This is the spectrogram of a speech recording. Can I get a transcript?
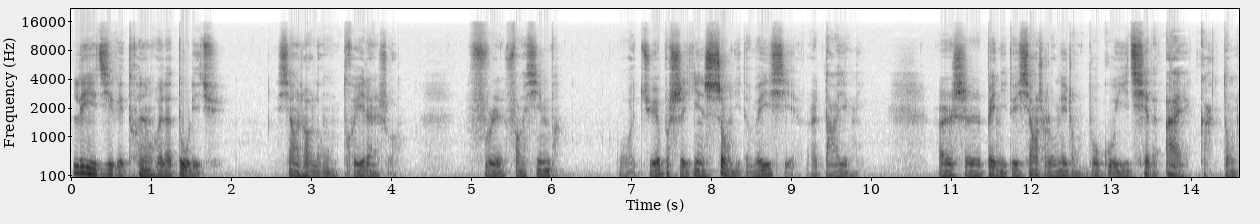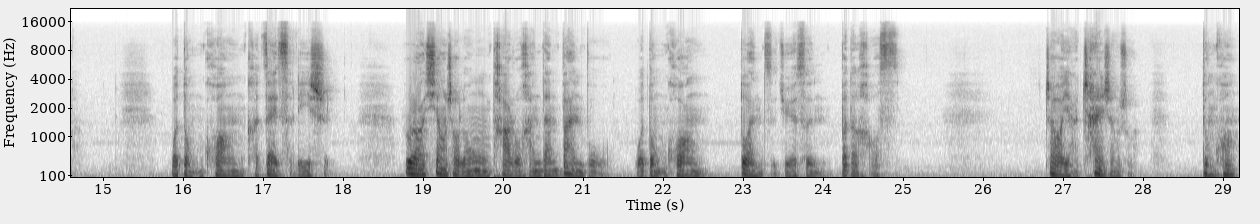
立即给吞回了肚里去。项少龙颓然说：“夫人放心吧，我绝不是因受你的威胁而答应你，而是被你对项少龙那种不顾一切的爱感动了。我董匡可在此立誓，若让项少龙踏入邯郸半步，我董匡断子绝孙，不得好死。”赵雅颤声说：“董匡。”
